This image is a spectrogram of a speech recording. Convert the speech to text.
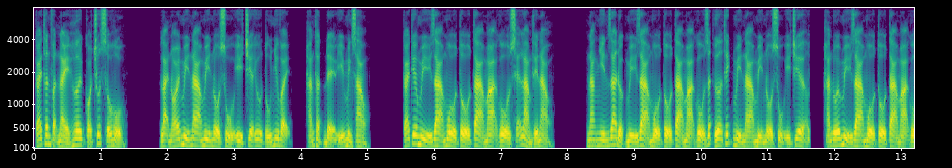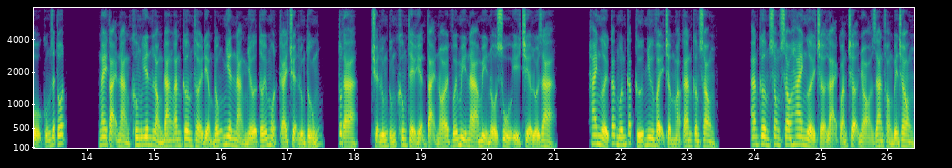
Cái thân phận này hơi có chút xấu hổ. Lại nói mỹ nạ mỹ nổ xù ỉ chia ưu tú như vậy, hắn thật để ý mình sao? Cái kia mỹ dạ mộ tổ tạ mạ gỗ sẽ làm thế nào? Nàng nhìn ra được mỹ dạ mộ tổ tạ mạ gỗ rất ưa thích mỹ nạ mỹ nổ xù ỉ chia hắn đối mỹ dạ mộ tổ tạ mạ gỗ cũng rất tốt ngay tại nàng không yên lòng đang ăn cơm thời điểm bỗng nhiên nàng nhớ tới một cái chuyện lúng túng. Tốt ta, chuyện lúng túng không thể hiện tại nói với mỹ nạ mỹ nổ xù ỉ chĩa lối ra. Hai người các muốn cắt cứ như vậy trầm mặc ăn cơm xong. Ăn cơm xong sau hai người trở lại quán chợ nhỏ gian phòng bên trong.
